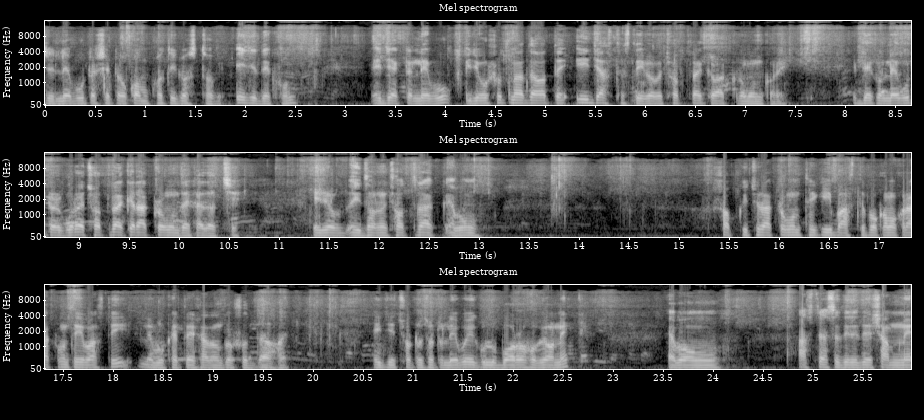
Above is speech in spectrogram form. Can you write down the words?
যে লেবুটা সেটাও কম ক্ষতিগ্রস্ত হবে। এই যে দেখুন, এই যে একটা লেবু, এই যে ওষুধ না দেওয়াতে এই যে আস্তে আস্তে এইভাবে ছত্রাকেও আক্রমণ করে। দেখুন লেবুটার গোড়ায় ছত্রাকের আক্রমণ দেখা যাচ্ছে। এই যে, এই ধরনের ছত্রাক এবং সব কিছুর আক্রমণ থেকেই বাঁচতে পোকামাকড় আক্রমণ থেকে বাঁচতেই লেবু খেতে সাধারণত ওষুধ দেওয়া হয়। এই যে ছোট ছোট লেবু, এগুলো বড় হবে অনেক। এবং আস্তে আস্তে ধীরে ধীরে সামনে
